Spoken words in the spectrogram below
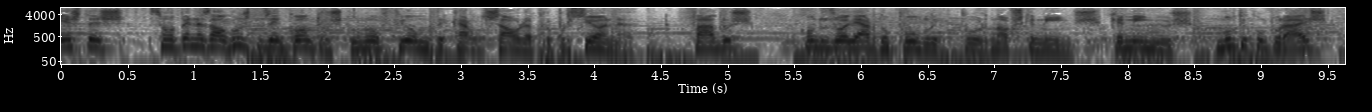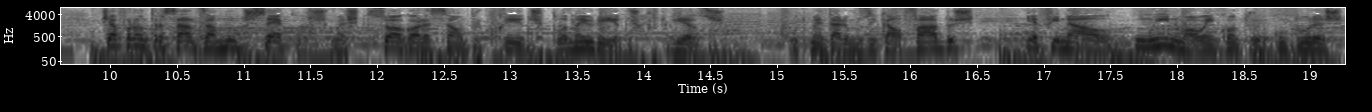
Estes são apenas alguns dos encontros que o novo filme de Carlos Saura proporciona. Fados conduz o olhar do público por novos caminhos, caminhos multiculturais que já foram traçados há muitos séculos, mas que só agora são percorridos pela maioria dos portugueses. O documentário musical Fados é, afinal, um hino ao encontro de culturas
